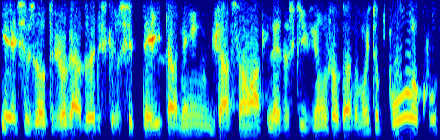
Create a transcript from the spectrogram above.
E esses outros jogadores que eu citei também já são atletas que vinham jogando muito pouco.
